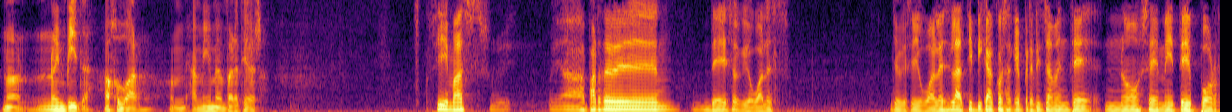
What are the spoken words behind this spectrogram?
No, no invita a jugar. A mí me pareció eso. Sí, más. Aparte de, de eso, que igual es. Yo que sé, igual es la típica cosa que precisamente no se mete por.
